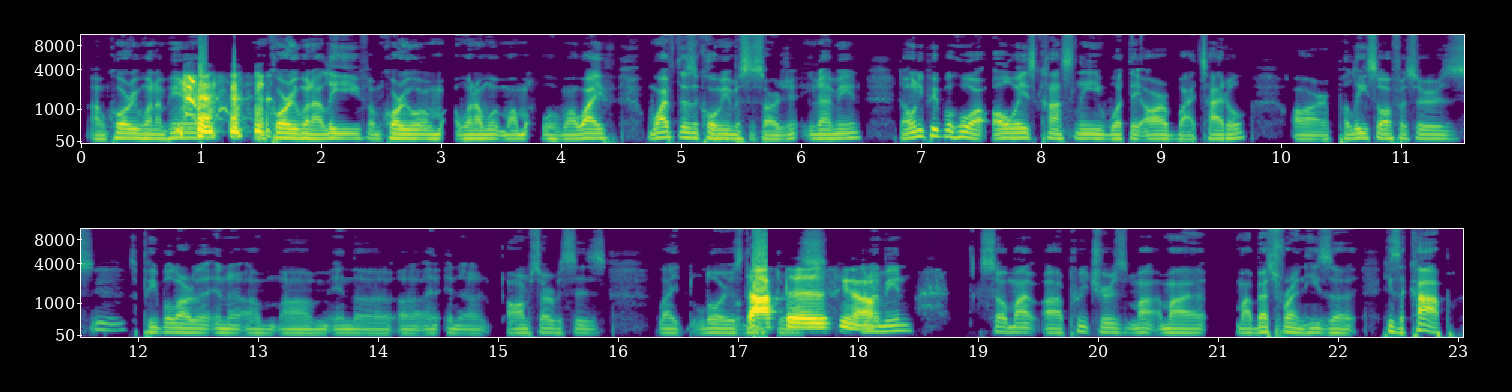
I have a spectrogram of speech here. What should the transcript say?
I'm Corey when I'm here. I'm Corey when I leave. I'm Corey when, when I'm with my with my wife. My wife doesn't call me Mr. Sargent. You know what I mean? The only people who are always constantly what they are by title are police officers. Mm. People are in the um, um in the uh, in the armed services, like lawyers, doctors. doctors you, know. you know what I mean? So my uh, preachers, my my my best friend, he's a he's a cop,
